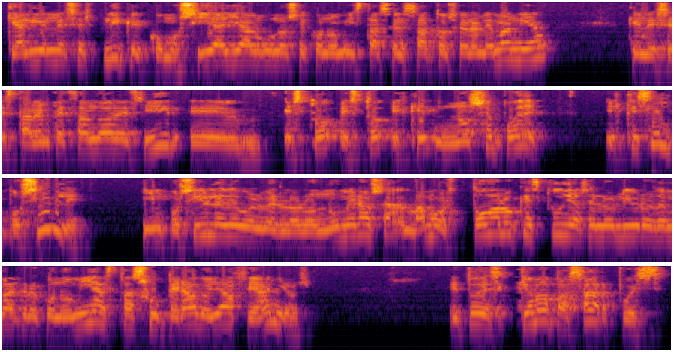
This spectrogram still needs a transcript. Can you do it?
que alguien les explique, como si hay algunos economistas sensatos en Alemania, que les están empezando a decir eh, esto, esto es que no se puede, es que es imposible imposible devolverlo. Los números, vamos, todo lo que estudias en los libros de macroeconomía está superado ya hace años. Entonces, ¿qué va a pasar? Pues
